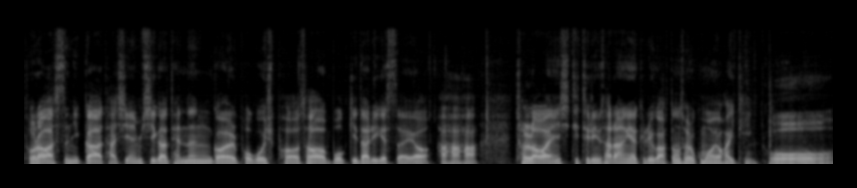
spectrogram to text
돌아왔으니까 다시 MC가 되는 걸 보고 싶어서 못 기다리겠어요. 하하하. 철러와 NCT 드림 사랑해요. 그리고 악동서울 고마워요. 화이팅.哦，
